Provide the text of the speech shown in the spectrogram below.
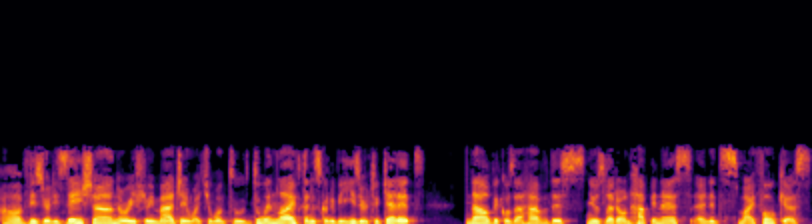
uh, visualization, or if you imagine what you want to do in life, then it's going to be easier to get it. Now, because I have this newsletter on happiness and it's my focus,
